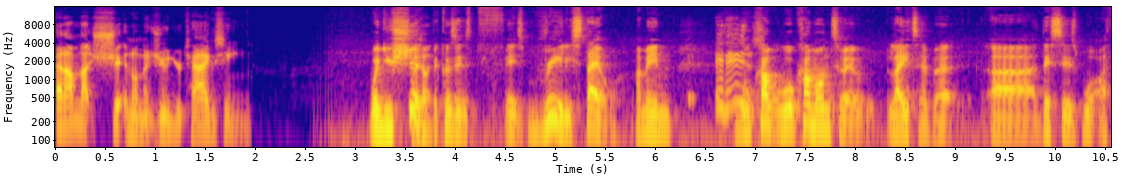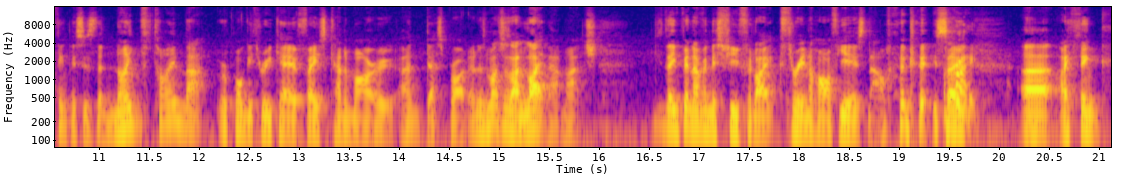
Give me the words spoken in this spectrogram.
and i'm not shitting on the junior tag scene well you should because it's it's really stale i mean it is we'll come we'll come on to it later but uh, this is what I think this is the ninth time that Roppongi 3K have faced Kanemaru and Desperado. And as much as I like that match, they've been having this feud for like three and a half years now. so right. Uh, I think,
